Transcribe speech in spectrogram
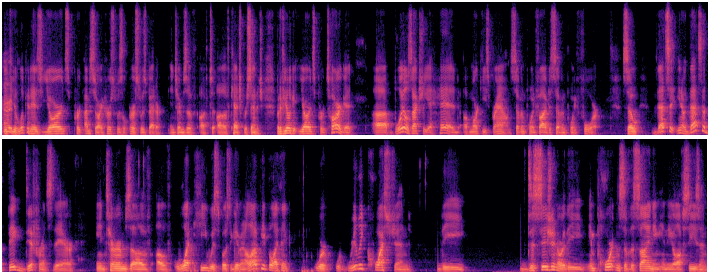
If right. you look at his yards per, I'm sorry, Hurst was Hurst was better in terms of of, of catch percentage. But if you look at yards per target, uh, Boyle's actually ahead of Marquise Brown, 7.5 to 7.4. So that's a you know that's a big difference there in terms of of what he was supposed to give. And a lot of people, I think, were, were really questioned the decision or the importance of the signing in the off season.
